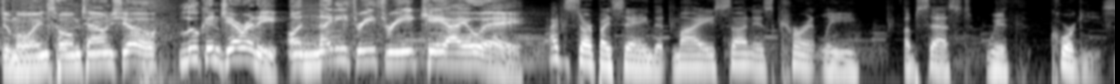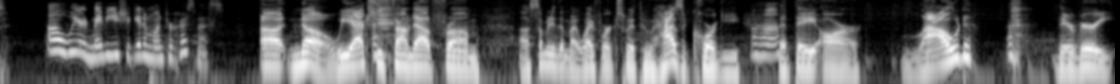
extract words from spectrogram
Des Moines' hometown show, Luke and Jeremy on 93.3 KIOA. I have to start by saying that my son is currently obsessed with corgis. Oh, weird. Maybe you should get him one for Christmas. Uh, no, we actually found out from uh, somebody that my wife works with who has a corgi that they are loud. they're very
